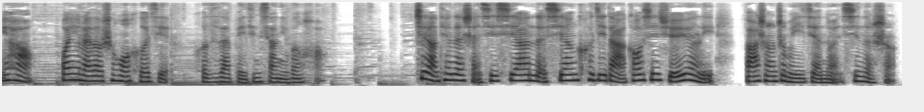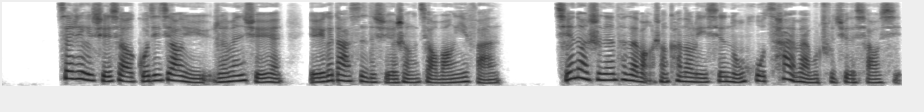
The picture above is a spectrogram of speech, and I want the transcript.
你好，欢迎来到生活和解，盒子在北京向你问好。这两天在陕西西安的西安科技大高新学院里发生这么一件暖心的事儿。在这个学校国际教育人文学院有一个大四的学生叫王一凡。前段时间他在网上看到了一些农户菜卖不出去的消息，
